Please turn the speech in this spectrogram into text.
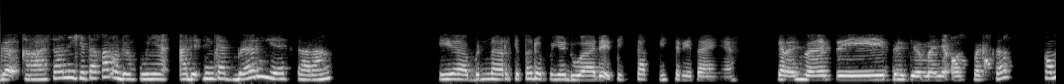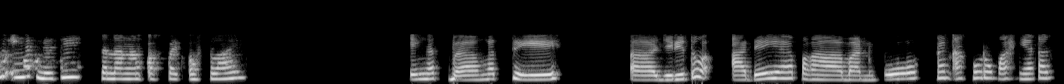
Gak kerasa nih kita kan udah punya adik tingkat baru ya sekarang. Iya benar, kita udah punya dua adik tingkat nih ceritanya. Keren banget sih, udah zamannya ospek sekarang. Kamu ingat gak sih kenangan ospek offline? Ingat banget sih. Eh, jadi tuh ada ya pengalamanku, kan aku rumahnya kan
